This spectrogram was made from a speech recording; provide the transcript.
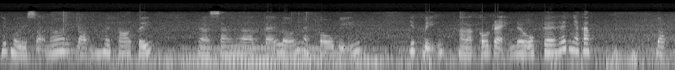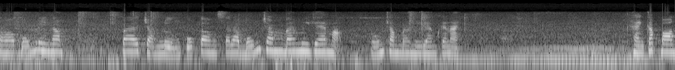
giúp mực sợ nó đọt hơi to tí. À, săn uh, cá lớn là câu biển giúp biển hoặc là câu rạn đều ok hết nha các anh. Đọt to 4 ly 5 và trọng lượng của cần sẽ là 430g ạ. 430g cái này hàng carbon.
